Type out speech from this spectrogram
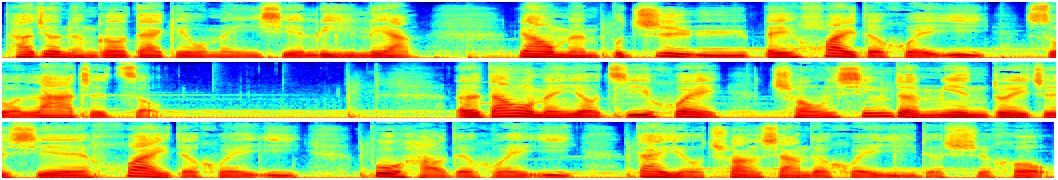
它就能够带给我们一些力量，让我们不至于被坏的回忆所拉着走。而当我们有机会重新的面对这些坏的回忆、不好的回忆、带有创伤的回忆的时候，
